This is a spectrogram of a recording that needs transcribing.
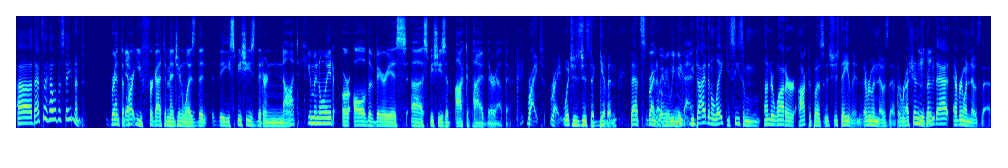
Uh, that's a hell of a statement. Brent, the part you forgot to mention was the the species that are not humanoid are all the various uh, species of octopi that are out there. Right, right, which is just a given. That's you Right, know, I mean, we you, knew you- that. You dive in a lake, you see some underwater octopus. It's just aliens. Everyone knows that. The Russians Mhm. knew that. Everyone knows that.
